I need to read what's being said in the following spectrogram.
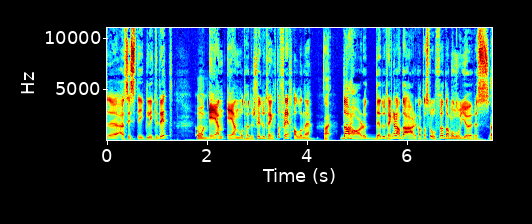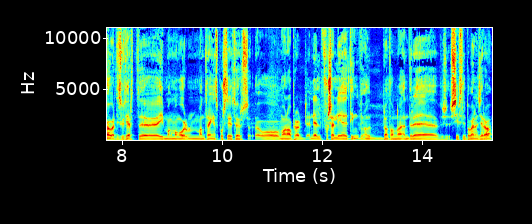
eh, er sist det gikk like dritt. Og Mhm. 1-1 mot Huddersfield. Du trenger ikke noe flere tall enn det. Nei. Da har du det du trenger, da. Da er det katastrofe. Da må noe gjøres. Det har vært diskutert uh, i mange mange år om man trenger en sportsdirektør, og man har prøvd en del forskjellige ting, bl.a. endre skiftet på managere.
